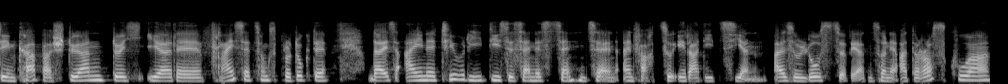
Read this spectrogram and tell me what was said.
den Körper stören durch ihre Freisetzungsprodukte. Und da ist eine Theorie, diese Seneszentenzellen einfach zu eradizieren, also loszuwerden. So eine Art Rosskur,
